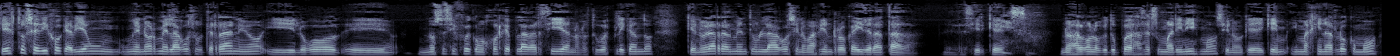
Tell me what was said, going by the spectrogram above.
que esto se dijo que había un, un enorme lago subterráneo y luego, eh, no sé si fue con Jorge Pla García, nos lo estuvo explicando, que no era realmente un lago, sino más bien roca hidratada. Es decir, que Eso. no es algo en lo que tú puedas hacer submarinismo, sino que hay que imaginarlo como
